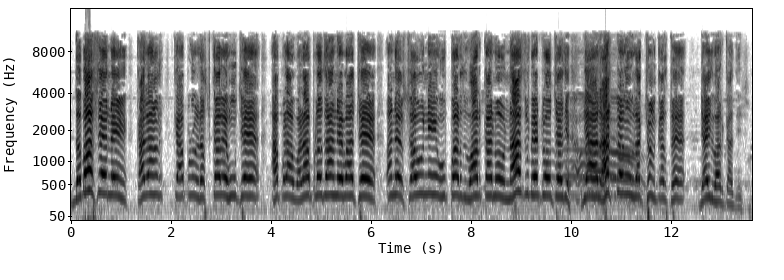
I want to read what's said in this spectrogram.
દબાશે નહીં. કારણ કે આપણું લશ્કર શું છે? આપણા વડાપ્રધાન એવા છે અને સૌની ઉપર દ્વારકાનો નાશ બેઠો છે જે આ રાષ્ટ્રનું રક્ષણ કરશે. જય દ્વારકાધીશ.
